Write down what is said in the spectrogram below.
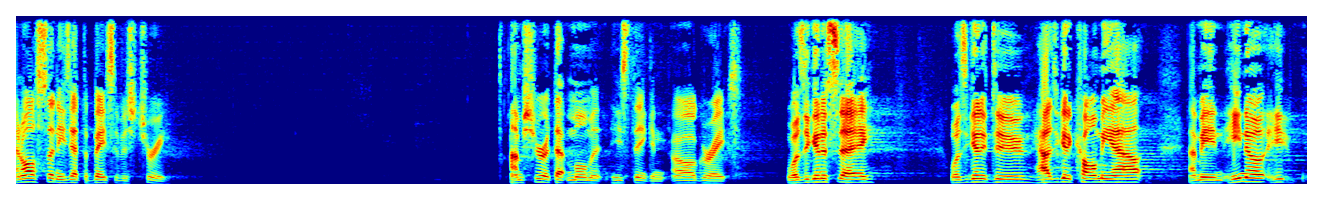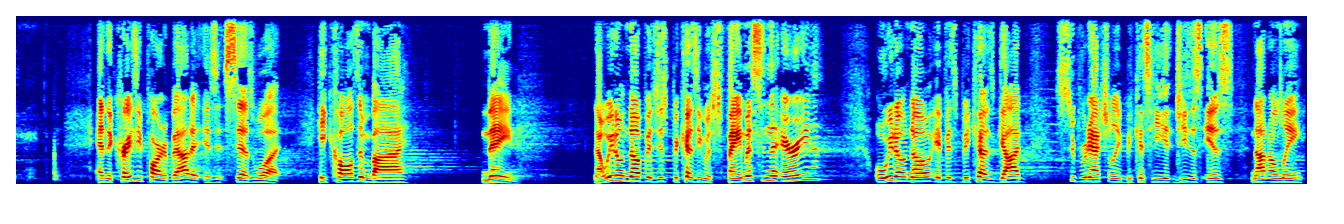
And all of a sudden, he's at the base of his tree. I'm sure at that moment, he's thinking, oh, great. What's he going to say? What's he going to do? How's he going to call me out? I mean, he know he, and the crazy part about it is it says what? He calls him by name. Now, we don't know if it's just because he was famous in the area, or we don't know if it's because God supernaturally, because he, Jesus is not only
